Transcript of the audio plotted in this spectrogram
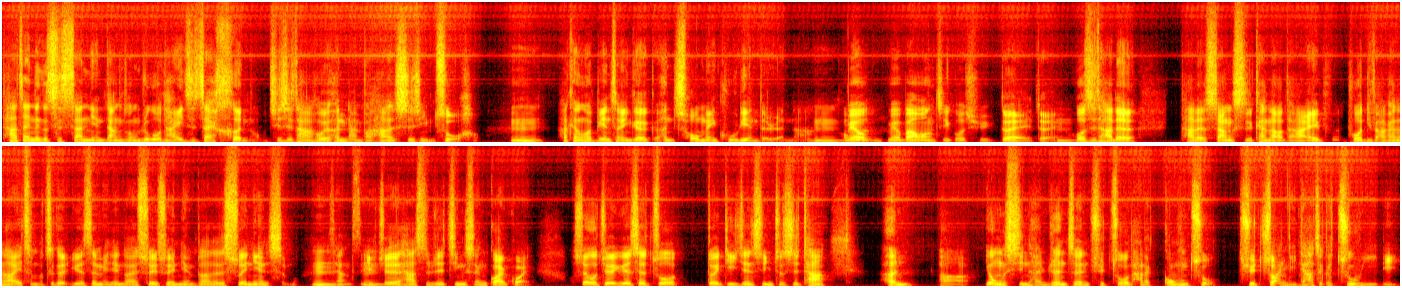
他在那个十三年当中，如果他一直在恨哦，其实他会很难把他的事情做好。嗯，他可能会变成一个很愁眉苦脸的人啊。嗯，没有没有办法忘记过去。对对，嗯、或是他的他的上司看到他，哎，波提法看到他，哎，怎么这个约瑟每天都在碎碎念，不知道在碎念什么？嗯，这样子也觉得他是不是精神怪怪？所以我觉得约瑟做对第一件事情就是他很啊、呃、用心、很认真去做他的工作，去转移他这个注意力。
